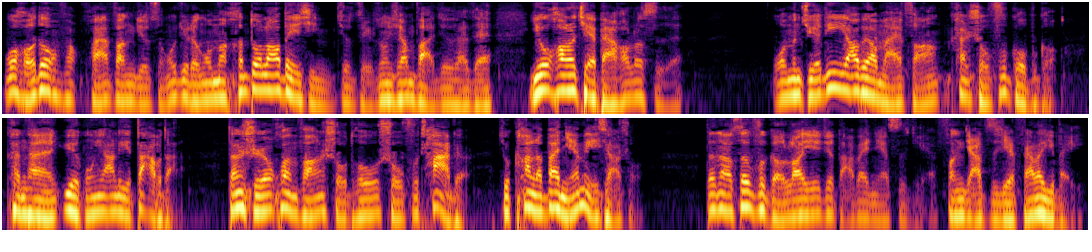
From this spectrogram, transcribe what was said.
我后头换房就是，我觉得我们很多老百姓就这种想法，就是啥子？有好多钱办好多事。我们决定要不要买房，看首付够不够，看看月供压力大不大。当时换房手头首付差点，就看了半年没下手。等到首付够了，也就大半年时间，房价直接翻了一倍。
